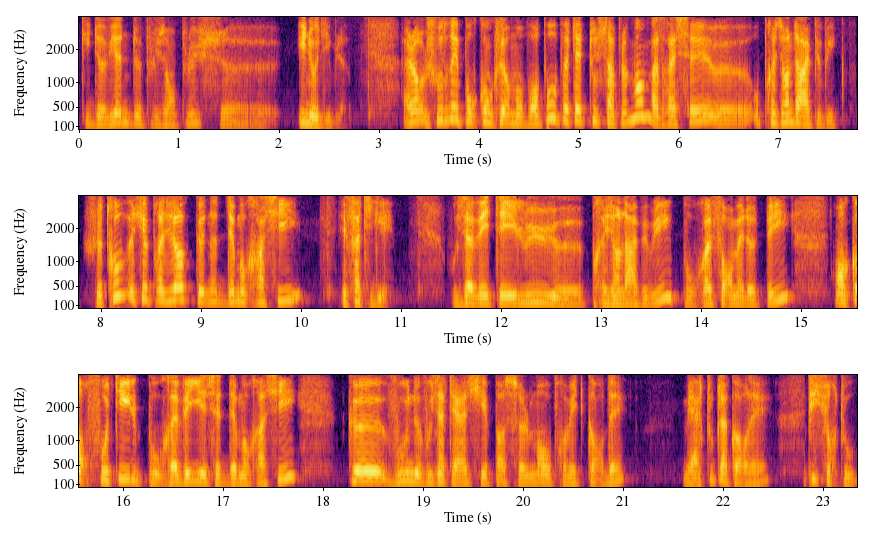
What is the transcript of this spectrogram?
qui deviennent de plus en plus euh, inaudibles. Alors, je voudrais, pour conclure mon propos, peut-être tout simplement m'adresser euh, au président de la République. Je trouve, Monsieur le Président, que notre démocratie est fatiguée. Vous avez été élu euh, président de la République pour réformer notre pays. Encore faut-il pour réveiller cette démocratie que vous ne vous intéressiez pas seulement au premier de cordée, mais à toute la cordée. Puis surtout,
